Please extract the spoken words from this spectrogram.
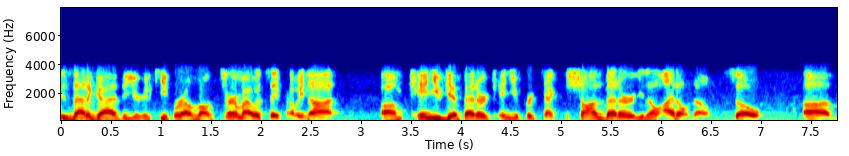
is that a guy that you're going to keep around long term? I would say probably not. Um, can you get better? Can you protect Deshaun better? You know, I don't know. So um,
